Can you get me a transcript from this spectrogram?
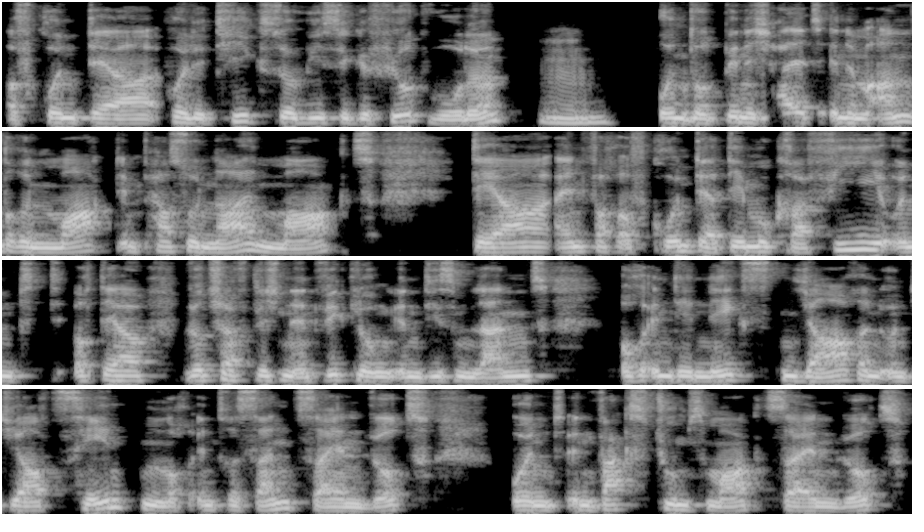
aufgrund der Politik, so wie sie geführt wurde. Mhm. Und dort bin ich halt in einem anderen Markt, im Personalmarkt, der einfach aufgrund der Demografie und auch der wirtschaftlichen Entwicklung in diesem Land auch in den nächsten Jahren und Jahrzehnten noch interessant sein wird und ein Wachstumsmarkt sein wird.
